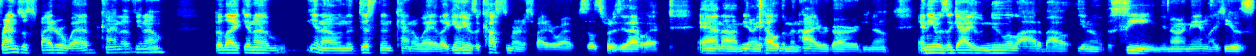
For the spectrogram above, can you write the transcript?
friends with spider web kind of you know but like in a you know in the distant kind of way like you know he was a customer of spider web so let's put it that way and um, you know he held him in high regard you know and he was a guy who knew a lot about you know the scene you know what i mean like he was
